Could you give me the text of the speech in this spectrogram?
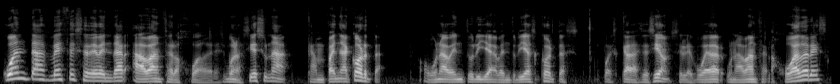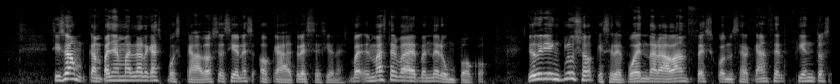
¿Cuántas veces se deben dar avance a los jugadores? Bueno, si es una campaña corta o una aventurilla, aventurillas cortas, pues cada sesión se les puede dar un avance a los jugadores. Si son campañas más largas, pues cada dos sesiones o cada tres sesiones. El máster va a depender un poco. Yo diría incluso que se le pueden dar avances cuando se alcancen ciertos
